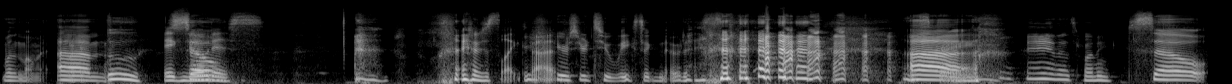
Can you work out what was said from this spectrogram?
one moment. Um, Ooh, So- ignotus. I just like that. here's your two weeks ignotus. Hey, that's funny. So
